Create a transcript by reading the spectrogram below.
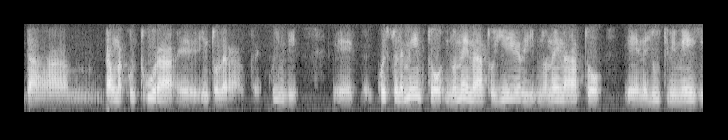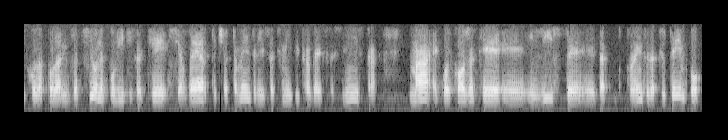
da una cultura eh, intollerante. Quindi eh, questo elemento non è nato ieri, non è nato eh, negli ultimi mesi con la polarizzazione politica che si avverte certamente negli Stati Uniti tra destra e sinistra, ma è qualcosa che eh, esiste eh, da, probabilmente da più tempo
